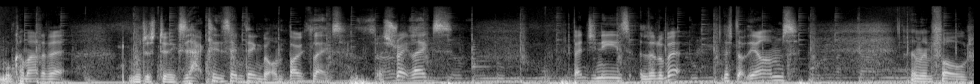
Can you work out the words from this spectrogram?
We'll come out of it. We'll just do exactly the same thing, but on both legs. So straight legs, bend your knees a little bit, lift up the arms, and then fold.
